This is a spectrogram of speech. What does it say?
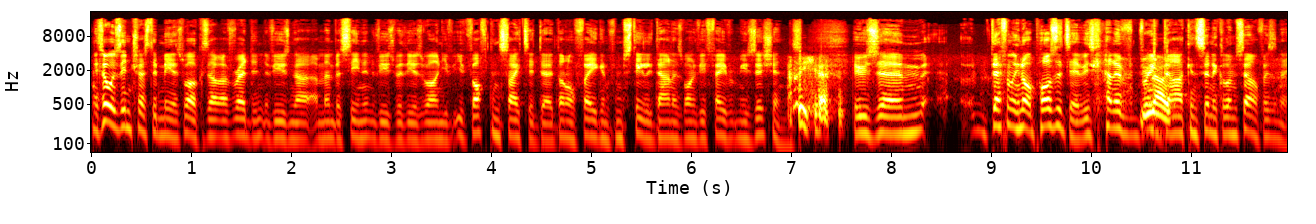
It's always interested me as well because I've read interviews and I remember seeing interviews with you as well. And you've, you've often cited uh, Donald Fagen from Steely Dan as one of your favourite musicians. yeah. Who's um, definitely not positive. He's kind of very no. dark and cynical himself, isn't he?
